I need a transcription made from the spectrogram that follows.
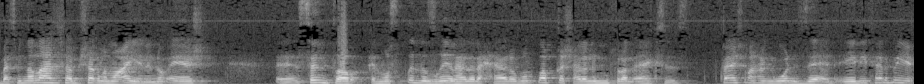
بس بدنا نلاحظ شباب شغله معينة إنه إيش؟ center المستطيل الصغير هذا لحاله بنطبقش على ال neutral axis. فإيش راح نقول؟ زائد Ad تربيع.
